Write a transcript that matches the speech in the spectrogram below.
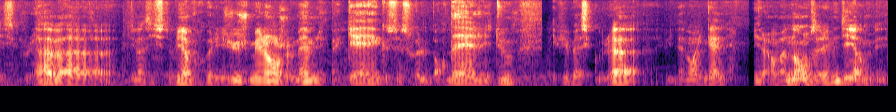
Et ce coup-là, bah, il insiste bien pour que les juges mélangent même les paquets, que ce soit le bordel et tout. Et puis bah, ce coup-là, évidemment, il gagne. Et alors maintenant, vous allez me dire, mais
